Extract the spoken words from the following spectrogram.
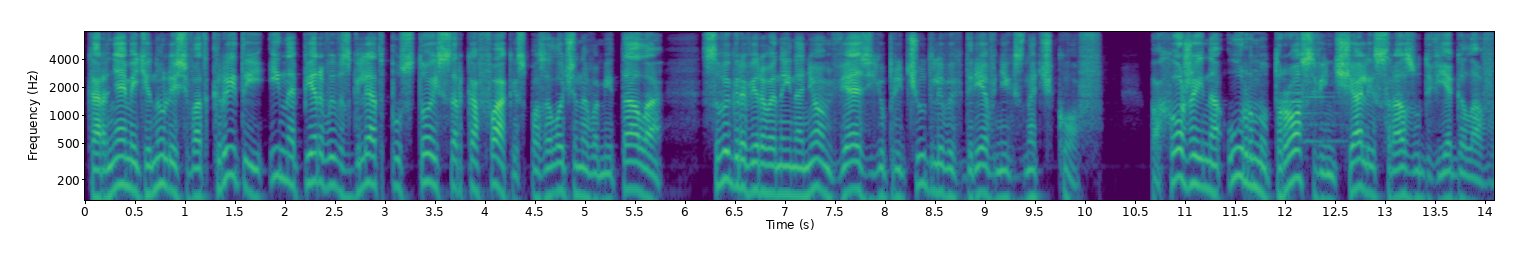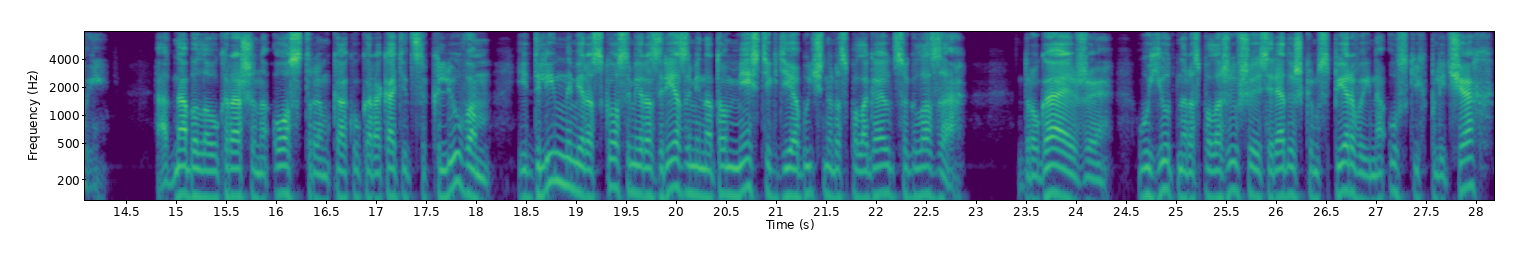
корнями тянулись в открытый и, на первый взгляд, пустой саркофаг из позолоченного металла с выгравированной на нем вязью причудливых древних значков. Похожий на урну трос венчали сразу две головы. Одна была украшена острым, как у каракатицы, клювом и длинными раскосыми разрезами на том месте, где обычно располагаются глаза. Другая же, уютно расположившаяся рядышком с первой на узких плечах,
